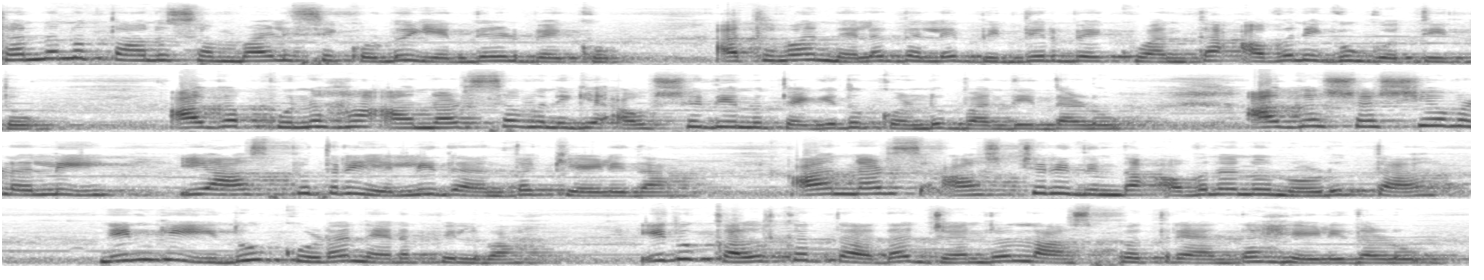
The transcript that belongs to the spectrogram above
ತನ್ನನ್ನು ತಾನು ಸಂಭಾಳಿಸಿಕೊಂಡು ಎದ್ದೇಳಬೇಕು ಅಥವಾ ನೆಲದಲ್ಲೇ ಬಿದ್ದಿರಬೇಕು ಅಂತ ಅವನಿಗೂ ಗೊತ್ತಿತ್ತು. ಆಗ ಪುನಃ ಆ ನರ್ಸ್ ಅವನಿಗೆ ಔಷಧಿಯನ್ನು ತೆಗೆದುಕೊಂಡು ಬಂದಿದ್ದಳು. ಆಗ ಶಶಿಯವಳಲ್ಲಿ, ಈ ಆಸ್ಪತ್ರೆ ಎಲ್ಲಿದೆ? ಅಂತ ಕೇಳಿದ. ಆ ನರ್ಸ್ ಆಶ್ಚರ್ಯದಿಂದ ಅವನನ್ನು ನೋಡುತ್ತಾ ನಿನಗೆ ಇದು ಕೂಡ ನೆನಪಿಲ್ವಾ? ಇದು ಕಲ್ಕತ್ತಾದ ಜನರಲ್ ಆಸ್ಪತ್ರೆ ಅಂತ ಹೇಳಿದಳು.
